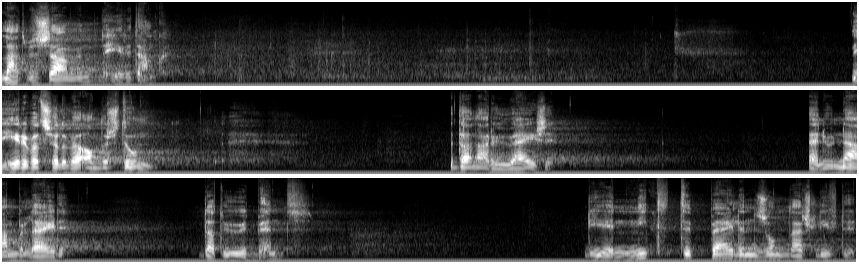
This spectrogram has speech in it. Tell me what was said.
Laten we samen de danken. Heere, wat zullen we anders doen dan naar u wijzen en uw naam beleiden dat u het bent. Die in niet te peilen zondaarsliefde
